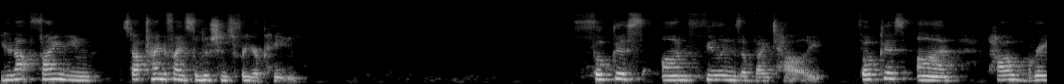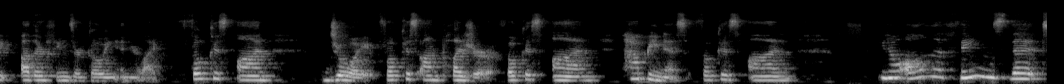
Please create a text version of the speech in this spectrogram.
you're not finding, stop trying to find solutions for your pain focus on feelings of vitality. Focus on how great other things are going in your life. Focus on joy. Focus on pleasure. Focus on happiness. Focus on, you know, all the things that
